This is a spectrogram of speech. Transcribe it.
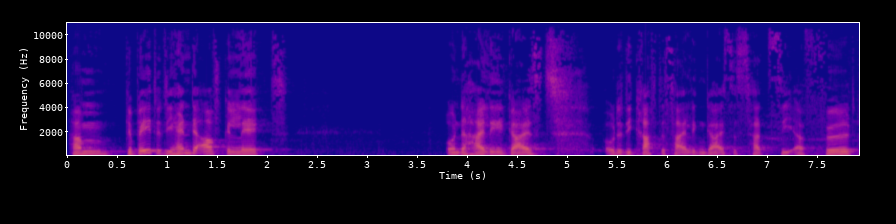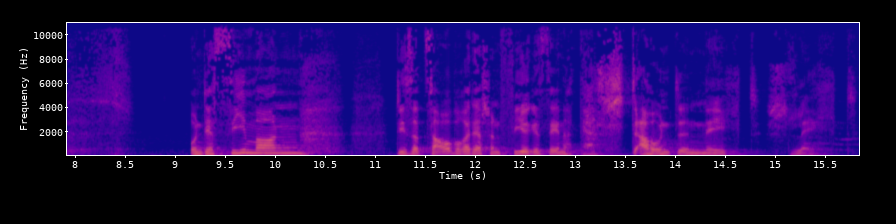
haben gebetet, die Hände aufgelegt und der Heilige Geist oder die Kraft des Heiligen Geistes hat sie erfüllt. Und der Simon, dieser Zauberer, der schon viel gesehen hat, der staunte nicht schlecht.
